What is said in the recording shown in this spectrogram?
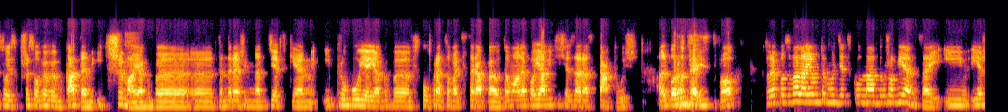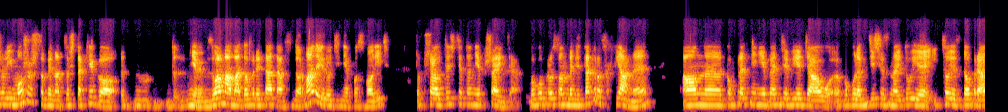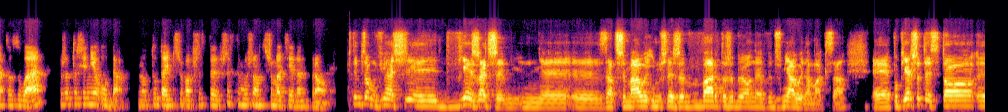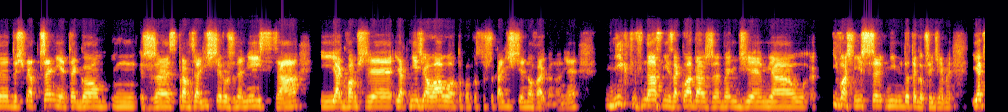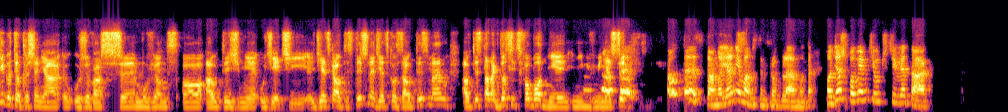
jest przysłowiowym katem i trzyma jakby y, ten reżim nad dzieckiem i próbuje jakby współpracować z terapeutą, ale pojawi ci się zaraz tatuś albo rodzeństwo, które pozwalają temu dziecku na dużo więcej. I jeżeli możesz sobie na coś takiego, nie wiem, zła mama, dobry tata w normalnej rodzinie pozwolić, to przy autyście to nie przejdzie, bo po prostu on będzie tak rozchwiany, on e, kompletnie nie będzie wiedział w ogóle, gdzie się znajduje i co jest dobre, a co złe, że to się nie uda. No tutaj trzeba, wszyscy, wszyscy muszą trzymać jeden prąd. W tym, co mówiłaś, e, dwie rzeczy mnie e, zatrzymały i myślę, że warto, żeby one wybrzmiały na maksa. E, po pierwsze, to jest to doświadczenie tego, że sprawdzaliście różne miejsca i jak wam się, jak nie działało, to po prostu szukaliście nowego, no nie? Nikt z nas nie zakłada, że będzie miał i właśnie, jeszcze nim do tego przejdziemy. Jakiego ty określenia używasz, e, mówiąc o autyzmie u dzieci? Dziecko autystyczne, dziecko z autyzmem, autysta tak dosyć swobodnie nimi wymieniasz. Czy... Autysta, no ja nie mam z tym problemu. Chociaż powiem ci uczciwie tak,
